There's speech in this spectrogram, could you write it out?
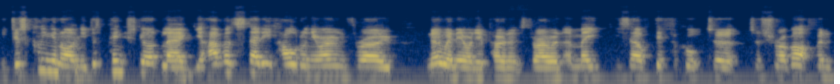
you're just clinging on, you just pinch the odd leg, you have a steady hold on your own throw, nowhere near on your opponent's throw, and, and make yourself difficult to, to shrug off. And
